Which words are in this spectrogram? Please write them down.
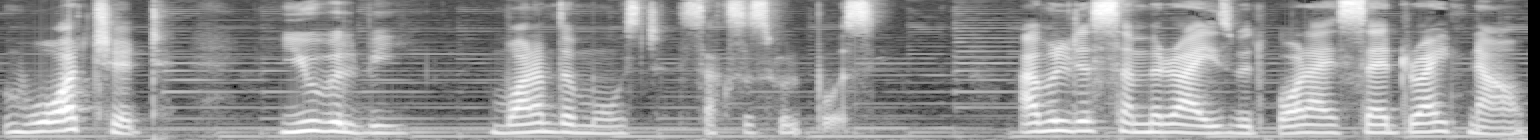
watch it. You will be one of the most successful person. I will just summarize with what I said right now.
